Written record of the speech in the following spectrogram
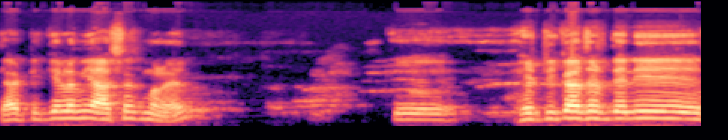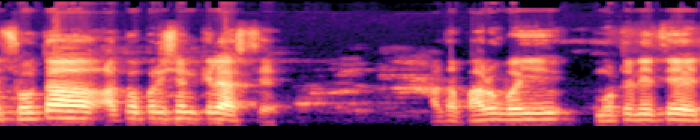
त्या टीकेला मी असंच म्हणेल की हे टीका जर त्यांनी स्वतः आत्मपरीक्षण केले असते आता फारुखभाई मोठे नेते आहेत.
